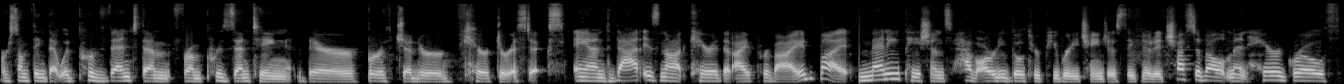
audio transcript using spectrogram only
or something that would prevent them from presenting their birth gender characteristics. And that is not care that I provide, but many patients have already go through puberty changes. They've noted chest development, hair growth.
